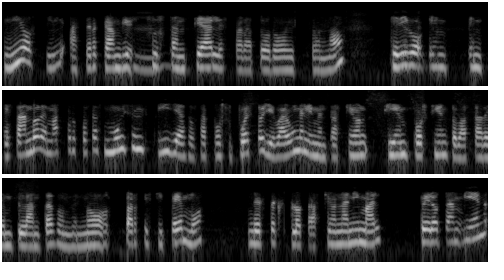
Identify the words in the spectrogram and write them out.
sí o sí hacer cambios sustanciales para todo esto, ¿no? Que digo, em, empezando además por cosas muy sencillas, o sea, por supuesto, llevar una alimentación 100% basada en plantas, donde no participemos de esta explotación animal, pero también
